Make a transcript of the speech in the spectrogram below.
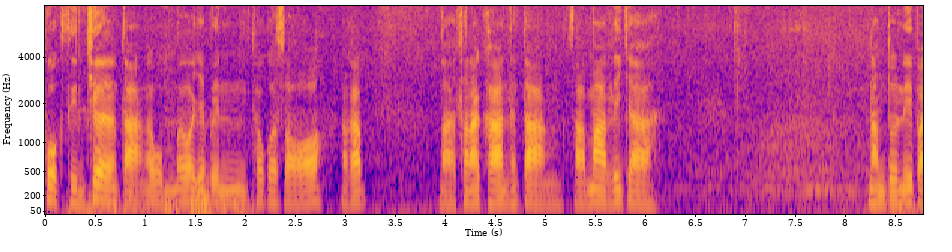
พวกสินเชื่อต่างๆครับผมไม่ว่าจะเป็นทกสนะครับธนาคารต่างๆ สามารถที่จะนำตัวนี้ไป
